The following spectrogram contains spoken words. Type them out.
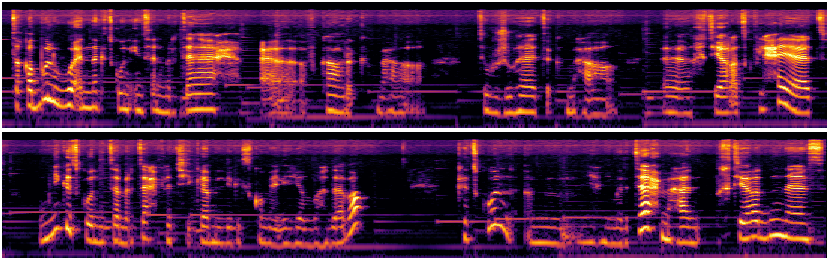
التقبل هو أنك تكون إنسان مرتاح مع أفكارك مع توجهاتك مع آه، اختياراتك في الحياة. ومني كتكون أنت مرتاح في هادشي كامل اللي قلت لكم عليه يلاه دابا. كتكون يعني مرتاح مع اختيارات الناس.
